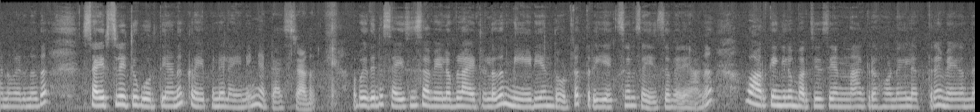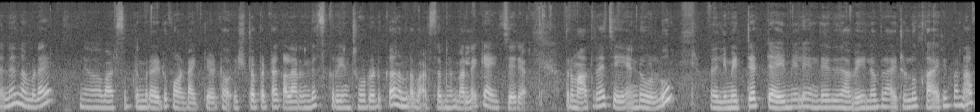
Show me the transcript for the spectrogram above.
ആണ് വരുന്നത്. സൈഡ് സ്ലിറ്റ് കുർത്തിയാണ് ക്രേപ്പിന്റെ ലൈനിങ് അറ്റാച്ച്ഡ് ആണ്. അപ്പോൾ ഇതിന്റെ സൈസസ് അവൈലബിൾ ആയിട്ടുള്ളത് മീഡിയം തൊട്ട് ത്രീ എക്സൽ സൈസ് വരെയാണ്. അപ്പോൾ ആർക്കെങ്കിലും പർച്ചേസ് ചെയ്യണമെന്ന് ആഗ്രഹം ഉണ്ടെങ്കിൽ എത്രയും വേഗം തന്നെ നമ്മുടെ വാട്സപ്പ് നമ്പറായിട്ട് കോൺടാക്ട് ചെയ്യുക ഇഷ്ടപ്പെട്ട കളറിന്റെ സ്ക്രീൻഷോട്ട് എടുക്കുക നമ്മുടെ വാട്സപ്പ് നമ്പറിലേക്ക് അയച്ചു തരിക. അത്ര മാത്രമേ ചെയ്യേണ്ടുള്ളൂ. ലിമിറ്റഡ് ടൈമിൽ എന്റെ ഇത് അവൈലബിൾ ആയിട്ടുള്ളൂ കാര്യം പറഞ്ഞാൽ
